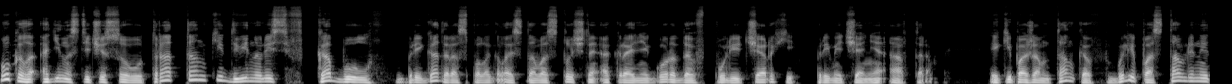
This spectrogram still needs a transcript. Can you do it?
Около 11 часов утра танки двинулись в Кабул. Бригада располагалась на восточной окраине города в Пуличархи. Примечание автора. Экипажам танков были поставлены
